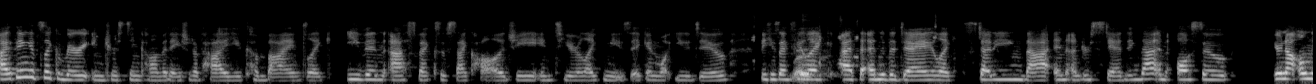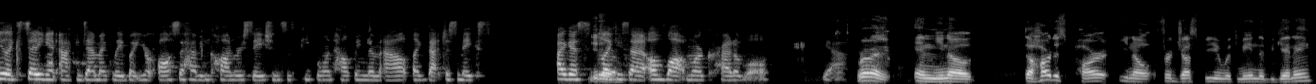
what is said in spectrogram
I think it's like a very interesting combination of how you combined like even aspects of psychology into your like music and what you do because I feel right. like at the end of the day like studying that and understanding that and also you're not only like studying it academically but you're also having conversations with people and helping them out like that just makes I guess, yeah. like you said, a lot more credible. Yeah. Right. And, you know, the hardest part, you know, for Just Be You with me in the beginning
